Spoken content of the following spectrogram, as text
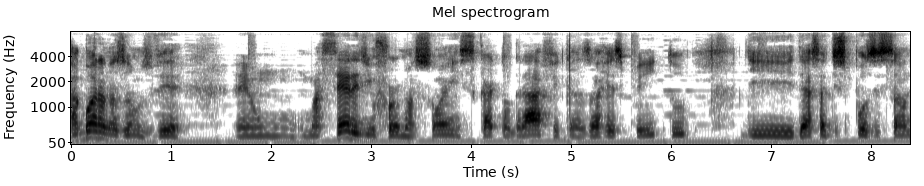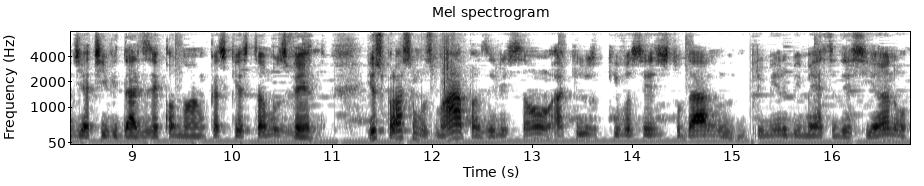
Agora nós vamos ver é, um, uma série de informações cartográficas a respeito de, dessa disposição de atividades econômicas que estamos vendo. E os próximos mapas, eles são aquilo que vocês estudaram no primeiro bimestre desse ano,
